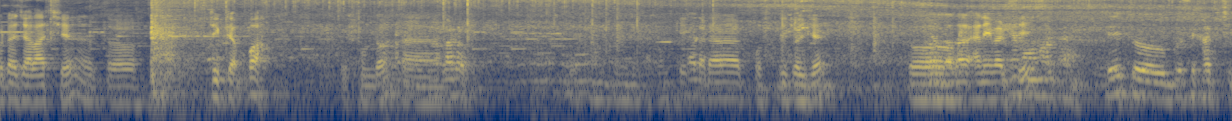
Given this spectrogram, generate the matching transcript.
ওটা জ্বালাচ্ছে তো ঠিকটা বাহ খুব সুন্দর। কেক কাটার প্রস্তুতি চলছে। তো দাদার অ্যানিভার্সারি এই তো বসে খাচ্ছি।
